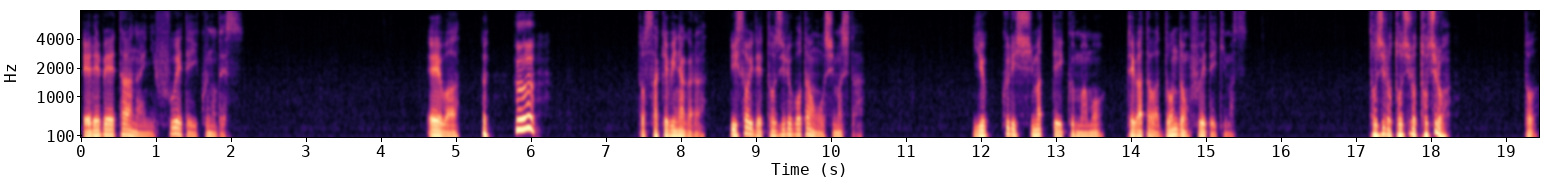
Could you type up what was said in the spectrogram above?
エレベーター内に増えていくのです。A は、うっと叫びながら急いで閉じるボタンを押しました。ゆっくり閉まっていく間も手形はどんどん増えていきます。閉じろ閉じろ閉じろと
